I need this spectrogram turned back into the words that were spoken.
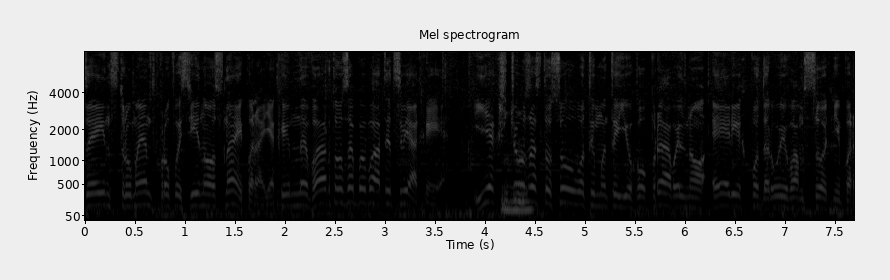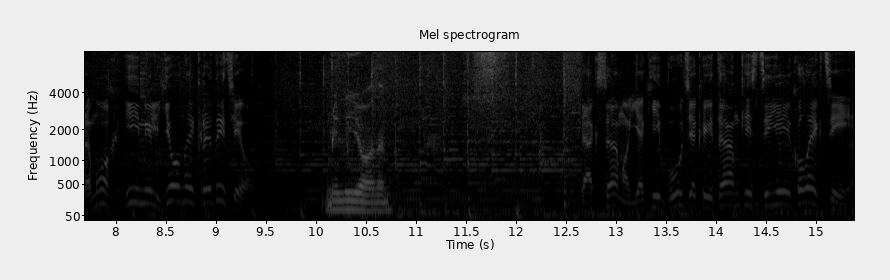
це інструмент професійного снайпера, яким не варто забивати цвяхи. Якщо Мгм. застосовуватимете його правильно, Еріх подарує вам сотні перемог і мільйони кредитів. Мільйони. Так само, як і будь-який танк із цієї колекції.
